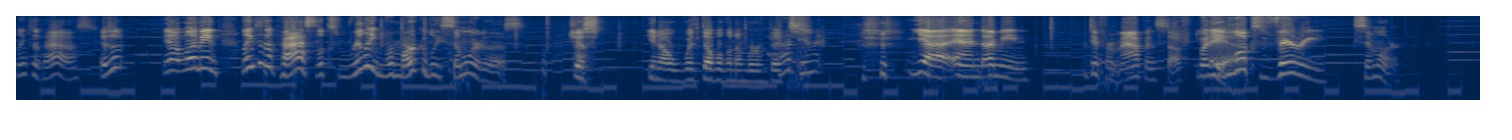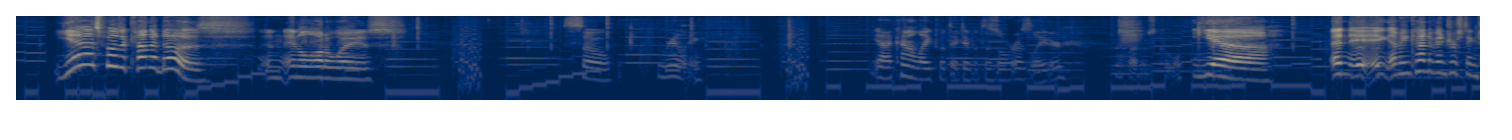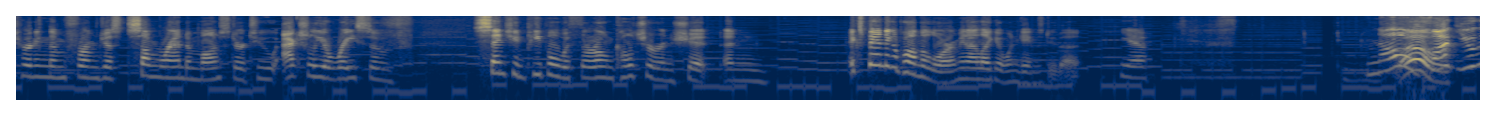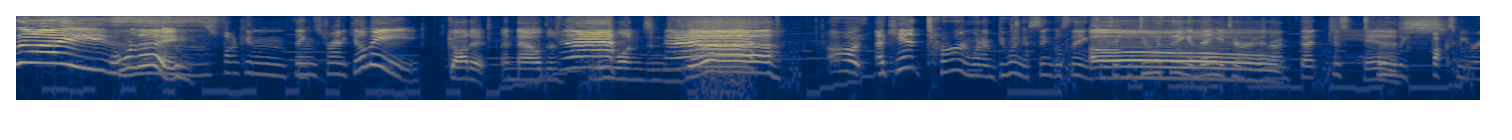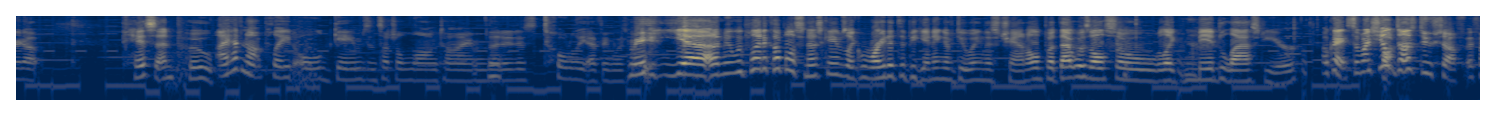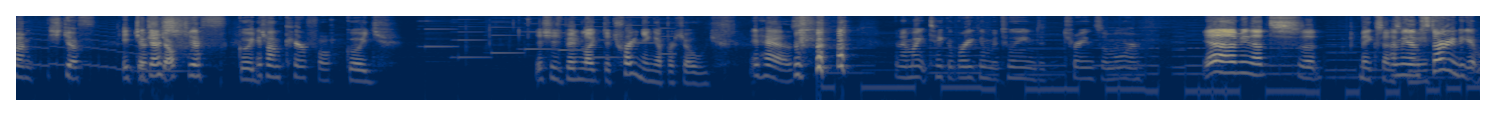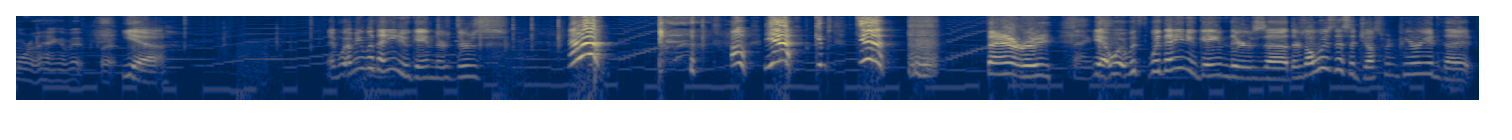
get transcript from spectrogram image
Link to the Past. Is it? Yeah, well, I mean, Link to the Past looks really remarkably similar to this. Just, you know, with double the number of bits. God damn it. yeah, and I mean, different map and stuff, but Yeah. it looks very similar. Yeah, I suppose it kind of does in in a lot of ways. So, really. Yeah, I kind of liked what they did with the Zoras later. I thought it was cool. Yeah. And it, it- I mean, kind of interesting turning them from just some random monster to actually a race of sentient people with their own culture and shit, and expanding upon the lore. I mean, I like it when games do that. Yeah. No, Whoa. fuck you guys! What were they? This fucking thing's trying to kill me. Got it. And now there's Ah! blue ones and Ah! yeah. Oh, I can't turn when I'm doing a single thing. So it's like you do a thing and then you turn, and I'm, that just totally fucks me right up. Piss and poop. I have not played old games in such a long time that it is totally effing with me. Yeah, I mean, we played a couple of SNES games like right at the beginning of doing this channel, but that was also like mid last year. Okay, so my shield does do stuff if I'm stuff. It It just does stuff. stuff Good. if I'm careful. Good. This has been like the training episode. It has. and I might take a break in between to train some more. Yeah, I mean that's uh, makes sense. I mean, to I'm starting to get more of the hang of it, but Yeah. I mean, with any new game, there's there's ah! oh yeah, yeah! Barry. Thanks. Yeah, with with any new game, there's uh, there's always this adjustment period that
